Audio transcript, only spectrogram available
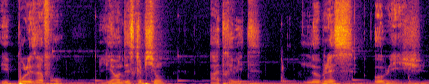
et pour les afros. Lien en description. À très vite. Noblesse oblige.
